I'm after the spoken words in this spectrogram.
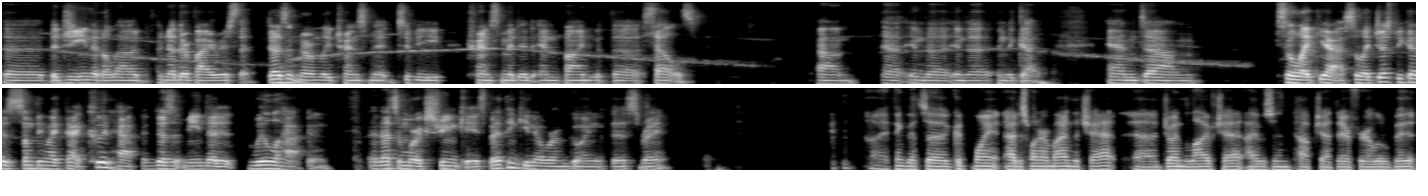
the the gene that allowed another virus that doesn't normally transmit to be transmitted and bind with the cells um, uh, in the in the in the gut, and um, so like yeah, so like just because something like that could happen doesn't mean that it will happen. And that's a more extreme case, but I think you know where I'm going with this, right? I think that's a good point. I just want to remind the chat, uh, join the live chat. I was in top chat there for a little bit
